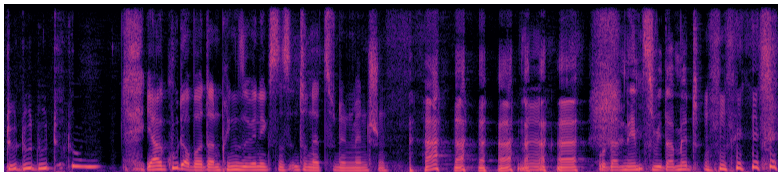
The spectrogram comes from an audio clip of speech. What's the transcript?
Du, du, du, du, du. Ja, gut, aber dann bringen sie wenigstens Internet zu den Menschen. Oder nehmt's wieder mit.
